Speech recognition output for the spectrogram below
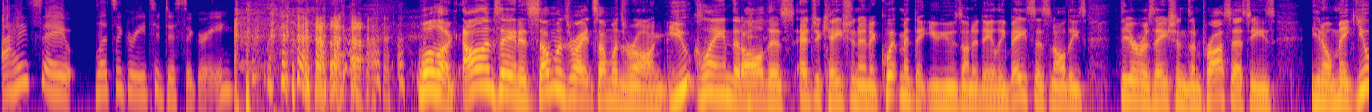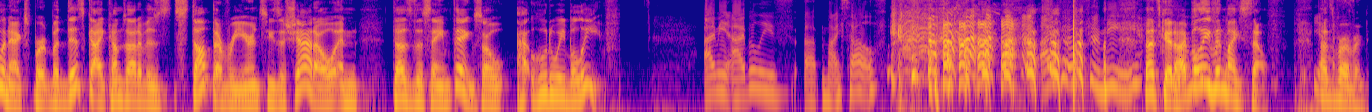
I say let's agree to disagree. Well, look, all I'm saying is someone's right, someone's wrong. You claim that all this education and equipment that you use on a daily basis and all these theorizations and processes, you know, make you an expert, but this guy comes out of his stump every year and sees a shadow and does the same thing. So, who do we believe? I mean, I believe uh, myself. I vote for me. That's good. I believe in myself. That's perfect.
